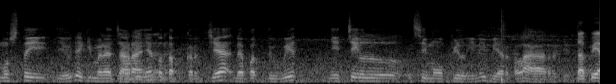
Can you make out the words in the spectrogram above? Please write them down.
mesti ya udah gimana caranya gimana? tetap kerja, dapat duit, nyicil si mobil ini biar kelar gitu. tapi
